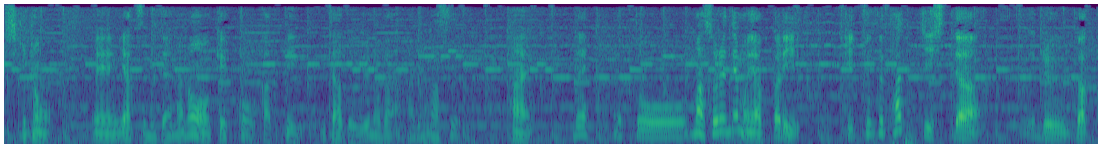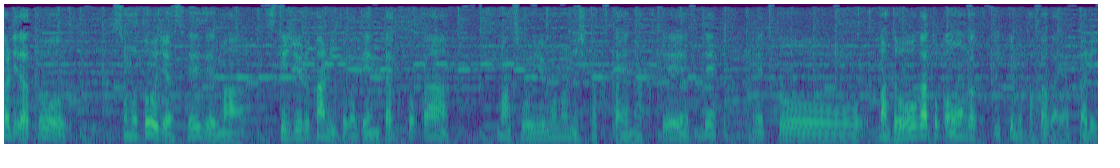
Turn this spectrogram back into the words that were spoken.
式の、えー、やつみたいなのを結構買っていたというのがあります。はい。で、えっと、まあ、それでもやっぱり、結局タッチしたるばっかりだと、その当時はせいぜいまあ、スケジュール管理とか電卓とか、まあそういうものにしか使えなくて、で、えっと、まあ動画とか音楽って言ってもたかがやっぱり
